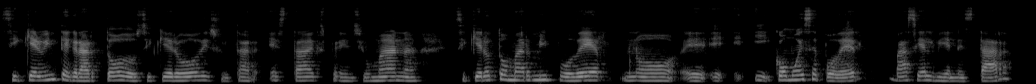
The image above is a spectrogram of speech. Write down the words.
si, quiero integrar todo, si quiero disfrutar esta experiencia humana, si quiero tomar mi poder, no, eh, eh, y cómo ese poder va hacia el bienestar,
